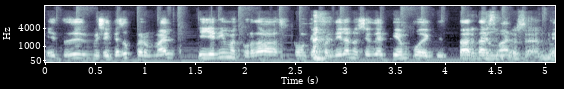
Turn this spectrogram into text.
Entonces me sentía súper mal y ya ni me acordaba, como que perdí la noción del tiempo de que estaba ¿Qué tan mal. pasando?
